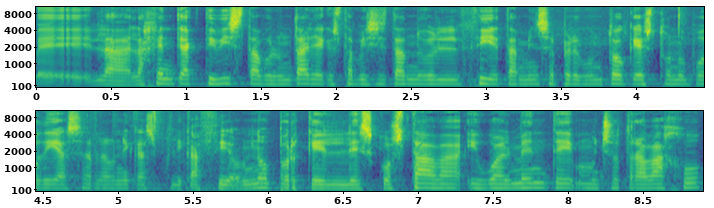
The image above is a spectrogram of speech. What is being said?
eh, la, gente activista voluntaria que está visitando el CIE también se preguntó que esto no podía ser la única explicación, ¿no? porque les costaba igualmente mucho trabajo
